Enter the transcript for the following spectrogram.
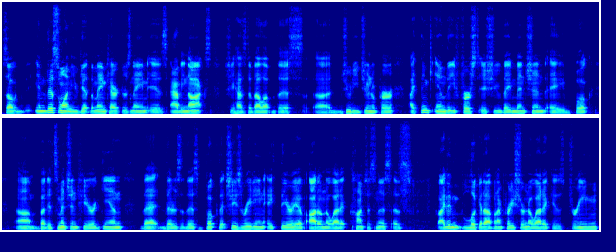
So in this one, you get the main character's name is Abby Knox. She has developed this uh, Judy Juniper I think in the first issue they mentioned a book, um, but it's mentioned here again that there's this book that she's reading, A Theory of Autonoetic Consciousness. As I didn't look it up, but I'm pretty sure noetic is dream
